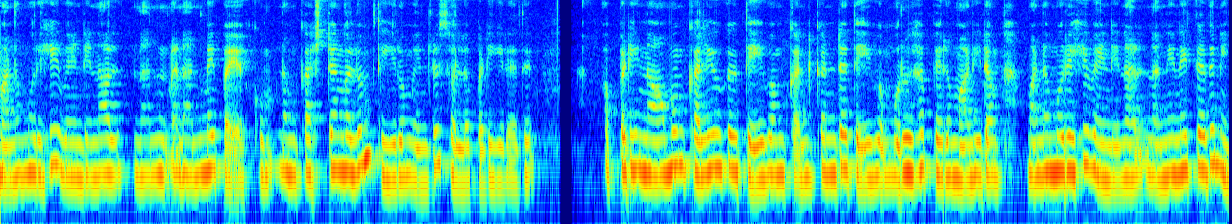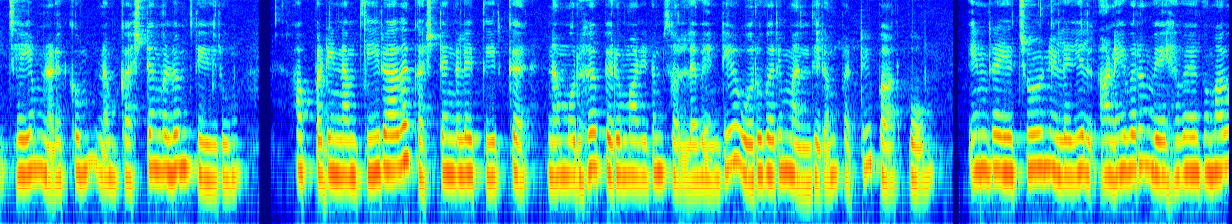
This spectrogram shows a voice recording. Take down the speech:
மனமுருகி வேண்டினால் நன் நன்மை பயக்கும் நம் கஷ்டங்களும் தீரும் என்று சொல்லப்படுகிறது. அப்படி நாமும் கலியுக தெய்வம் கண்கண்ட தெய்வம் முருக பெருமானிடம் மனமுருகி வேண்டினால் நான் நினைத்தது நிச்சயம் நடக்கும் நம் கஷ்டங்களும் தீரும். அப்படி நம் தீராத கஷ்டங்களை தீர்க்க நம் முருக பெருமானிடம் சொல்ல வேண்டிய ஒருவரி மந்திரம் பற்றி பார்ப்போம். இன்றைய சூழ்நிலையில் அனைவரும் வேக வேகமாக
